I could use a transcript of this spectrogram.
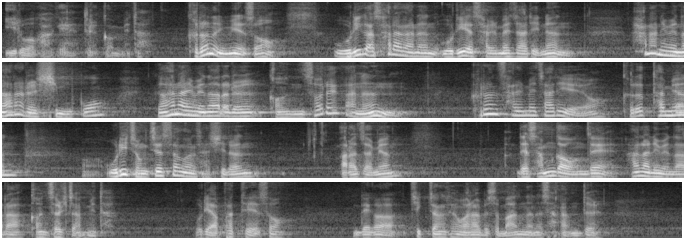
이루어가게 될 겁니다. 그런 의미에서 우리가 살아가는 우리의 삶의 자리는 하나님의 나라를 심고 그 하나님의 나라를 건설해가는 그런 삶의 자리예요. 그렇다면 어, 우리 정체성은 사실은 말하자면 내 삶 가운데 하나님의 나라 건설자입니다. 우리 아파트에서 내가 직장 생활하면서 만나는 사람들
